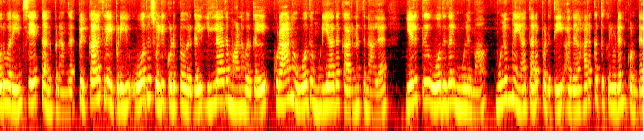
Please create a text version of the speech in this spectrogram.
ஒருவரையும் சேர்த்து அனுப்புனாங்க. பிற்காலத்துல இப்படி ஓத சொல்லி கொடுப்பவர்கள் இல்லாத மாணவர்கள் குரானை ஓத முடியாத காரணத்தினால எழுத்து ஓதுதல் மூலமா முழுமையா தரப்படுத்தி அதை ஹரக்கத்துக்களுடன் கொண்ட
